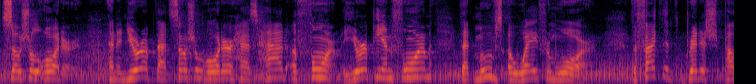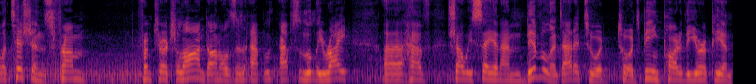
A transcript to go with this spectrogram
social order. And in Europe, that social order has had a form, a European form that moves away from war. The fact that British politicians from, from Churchill on, Donald is absolutely right, uh, have, shall we say, an ambivalent attitude towards being part of the European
